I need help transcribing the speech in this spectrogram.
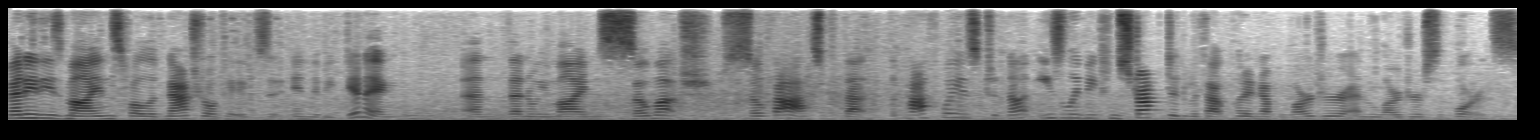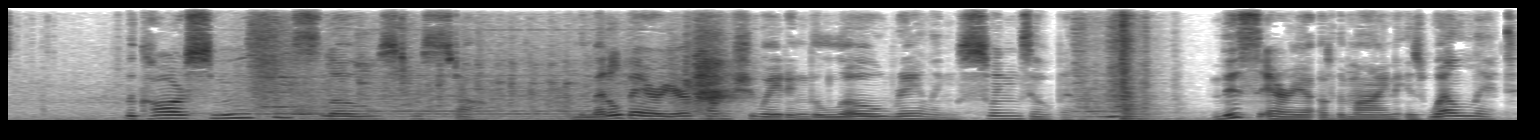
Many of these mines followed natural caves in the beginning, and then we mined so much, so fast, that the pathways could not easily be constructed without putting up larger and larger supports. The car smoothly slows to a stop, and the metal barrier punctuating the low railing swings open. This area of the mine is well lit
